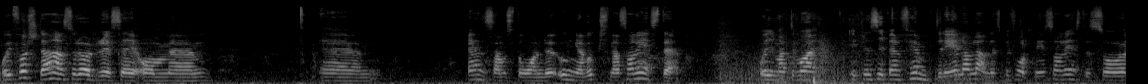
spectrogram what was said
Och i första hand så rörde det sig om eh, eh, ensamstående unga vuxna som reste. Och i och med att det var i princip en femtedel av landets befolkning som reste så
